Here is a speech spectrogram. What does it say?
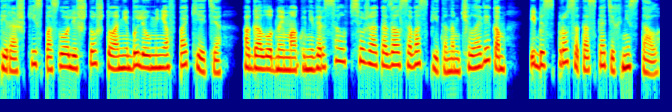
Пирожки спасло лишь то, что они были у меня в пакете, а голодный маг-универсал все же оказался воспитанным человеком и без спроса таскать их не стал.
